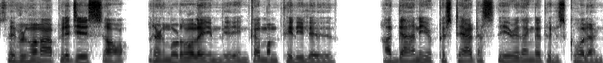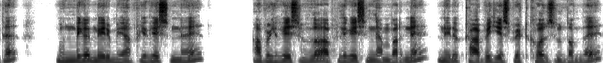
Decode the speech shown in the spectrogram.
సో ఇప్పుడు మనం అప్లై చేసాం. రెండు మూడు రోజులు అయింది. ఇంకా మనకు తెలియలేదు. ఆ దాని యొక్క స్టేటస్ ఏ విధంగా తెలుసుకోవాలంటే ముందుగా మీరు మీ అప్లికేషన్ని అప్లికేషన్లో అప్లికేషన్ నెంబర్ని మీరు కాపీ చేసి పెట్టుకోవాల్సి ఉంటుంది.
